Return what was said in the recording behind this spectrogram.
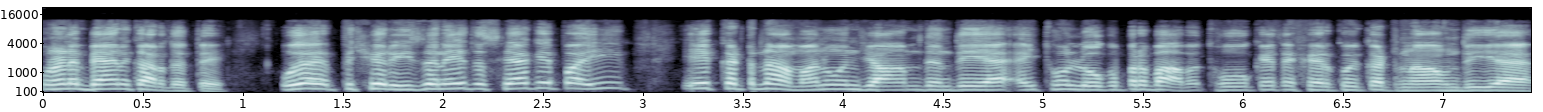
ਉਹਨਾਂ ਨੇ ਬੈਨ ਕਰ ਦਿੱਤੇ। ਉਹਦੇ ਪਿੱਛੇ ਰੀਜ਼ਨ ਇਹ ਦੱਸਿਆ ਕਿ ਭਾਈ, ਇਹ ਘਟਨਾਵਾਂ ਨੂੰ ਅੰਜਾਮ ਦਿੰਦੇ ਆ, ਇੱਥੋਂ ਲੋਕ ਪ੍ਰਭਾਵਿਤ ਹੋ ਕੇ ਤੇ ਫਿਰ ਕੋਈ ਘਟਨਾ ਹੁੰਦੀ ਹੈ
